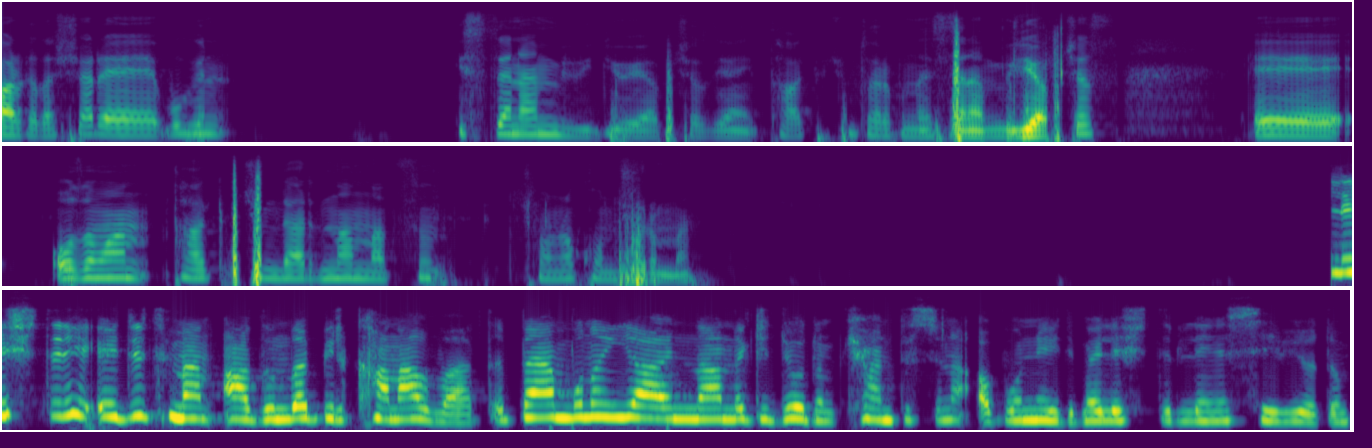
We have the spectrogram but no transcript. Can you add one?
arkadaşlar. Ee, bugün istenen bir video yapacağız. Yani takipçim tarafından istenen bir video yapacağız. Ee, o zaman takipçim derdini anlatsın. Sonra konuşurum ben. Eleştiri Editman adında bir kanal vardı. Ben bunun yayınlarına gidiyordum. Kendisine aboneydim. Eleştirilerini seviyordum.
